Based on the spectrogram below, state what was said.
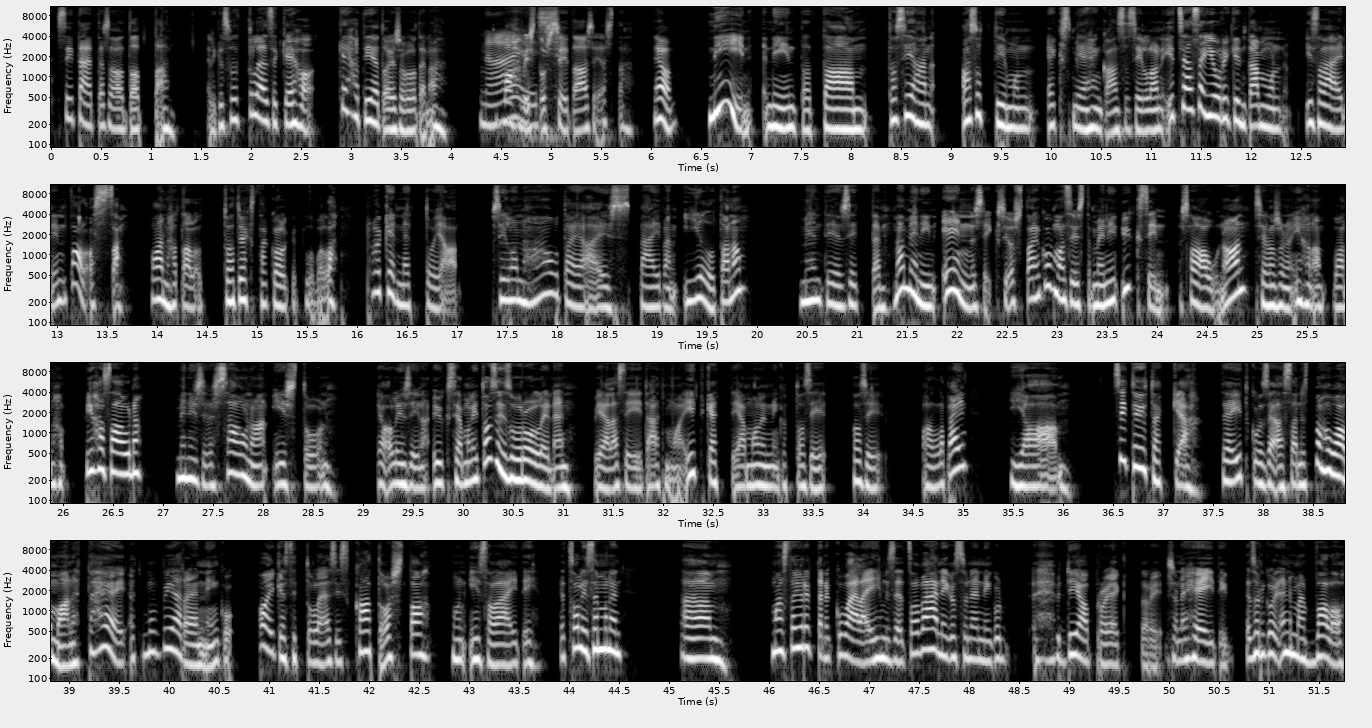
sitä, että se on totta. Eli sulle tulee se keho, keho tietoisuutena Nice. vahvistus siitä asiasta. Joo. Niin, niin tota, tosiaan asuttiin mun ex-miehen kanssa silloin itse asiassa juurikin tämän mun isoäidin talossa. Vanha talo, 1930-luvulla rakennettu ja silloin hautajaispäivän iltana mentiin sitten, mä menin ensiksi, jostain kumman syystä menin yksin saunaan. Siellä on sellainen ihana vanha pihasauna. Menin sinne saunaan istuun ja olin siinä yksin. Ja mä olin tosi surullinen vielä siitä, että mua itketti ja mä olin niin tosi, tosi allapäin. Ja sitten yhtäkkiä se itkun seassa, niin mä huomaan, että hei, että mun viereen niin oikeasti tulee siis katosta mun isoäiti. Että se oli semmoinen, ähm, mä oon sitä yrittänyt kuvailla ihmisiä, että se on vähän niin kuin semmoinen niin diaprojektori, semmoinen heiti. Ja se on niin enemmän valo,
